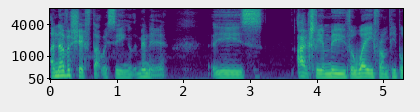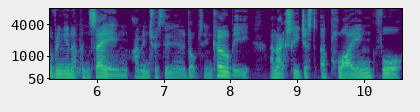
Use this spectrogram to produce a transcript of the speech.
another shift that we're seeing at the minute is actually a move away from people ringing up and saying, I'm interested in adopting Kobe, and actually just applying for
